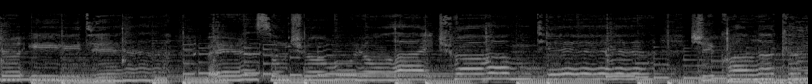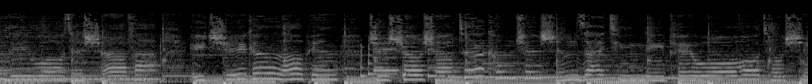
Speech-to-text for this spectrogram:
这一天，没人送就用来装填。习惯了跟你窝在沙发一起看老片，这小小的空间，现在听你陪我头衔。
